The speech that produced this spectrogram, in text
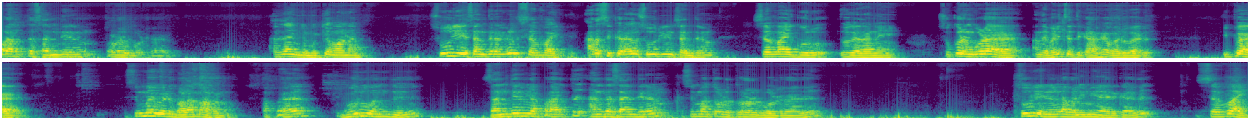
பார்த்த சந்திரன் தொடர்பு கொள்கிறார் அதுதான் இங்கே முக்கியமான சூரிய சந்திரர்கள் செவ்வாய். அரசு சூரியன் சந்திரன் செவ்வாய் குரு இவங்க தானே சுக்கிரன் கூட அந்த வெளிச்சத்துக்காக வருவார். இப்போ சிம்ம வீடு பலமாகணும். அப்போ குரு வந்து சந்திரனை பார்த்து அந்த சந்திரன் சிம்மத்தோட தொடர்பு கொள்கிறாரு சூரியன் நல்ல வலிமையாக இருக்காரு. செவ்வாய்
